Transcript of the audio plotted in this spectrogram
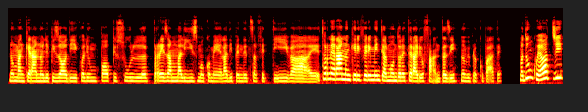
non mancheranno gli episodi, quelli un po' più sul presammalismo come la dipendenza affettiva e torneranno anche i riferimenti al mondo letterario fantasy, non vi preoccupate. Ma dunque oggi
